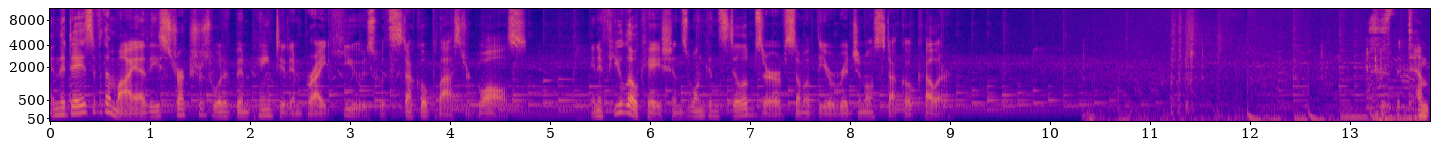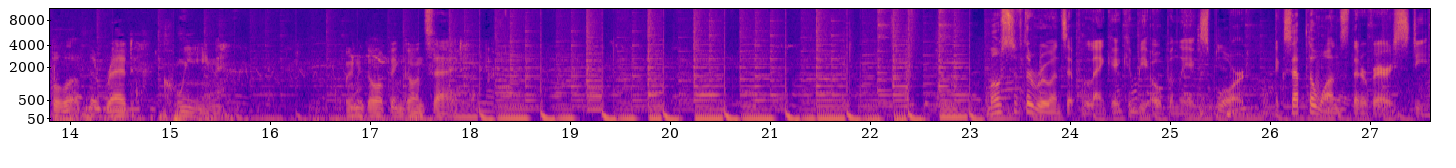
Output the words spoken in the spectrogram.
In the days of the Maya, these structures would have been painted in bright hues with stucco plastered walls. In a few locations, one can still observe some of the original stucco color. This is the Temple of the Red Queen. We're gonna go up and go inside. Most of the ruins at Palenque can be openly explored, except the ones that are very steep.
